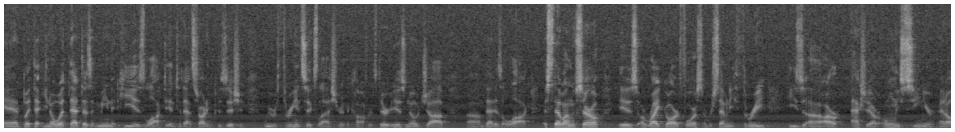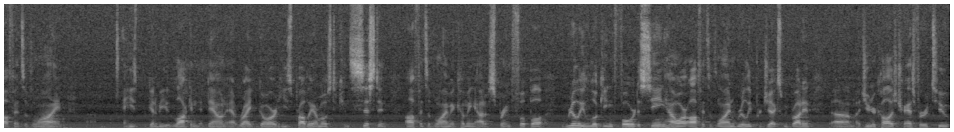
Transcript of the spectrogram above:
And but that you know what that doesn't mean that he is locked into that starting position. We were three and six last year in the conference. There is no job um, that is a lock. Esteban Lucero is a right guard for us, number 73. He's uh, our actually our only senior at offensive line. And he's going to be locking it down at right guard. He's probably our most consistent offensive lineman coming out of spring football. Really looking forward to seeing how our offensive line really projects. We brought in um, a junior college transfer two,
